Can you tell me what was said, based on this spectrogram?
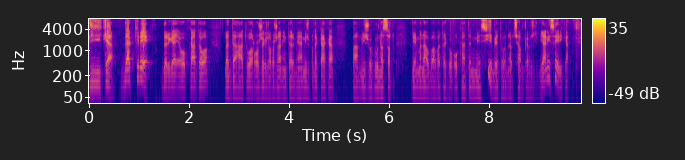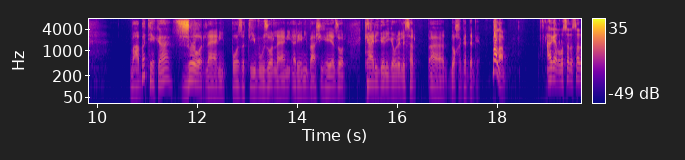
دیکە دەکرێ دەرگای ئەوە بکاتەوە لە داهاتووە ڕۆژێک لە ڕۆژان ئینتەر میامیش بڵێ کاکە با منیش وەکوو نەسڕ بێمە ناو بابەتەکە ئەو کاتە مێسیش بێتەوە ناو چامپیۆنز لیگ یانی سەیری کە بابەتێکە زۆر لایەنی پۆزەتیڤ و زۆر لایەنی ئەرێنی باشی هەیە زۆر کاریگەری گەورەی لەسەر دۆخەکە دەبێ بەڵام ئەگەر ڕوسە لەسەر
